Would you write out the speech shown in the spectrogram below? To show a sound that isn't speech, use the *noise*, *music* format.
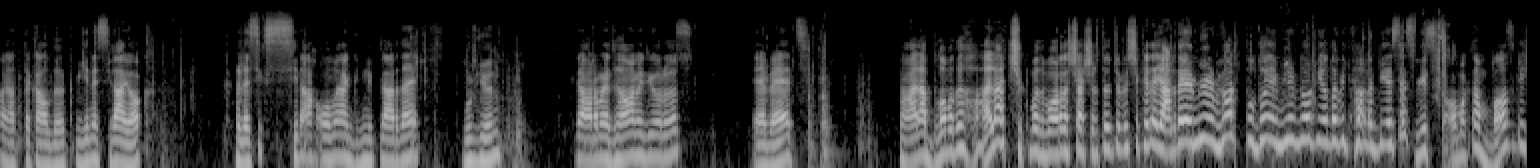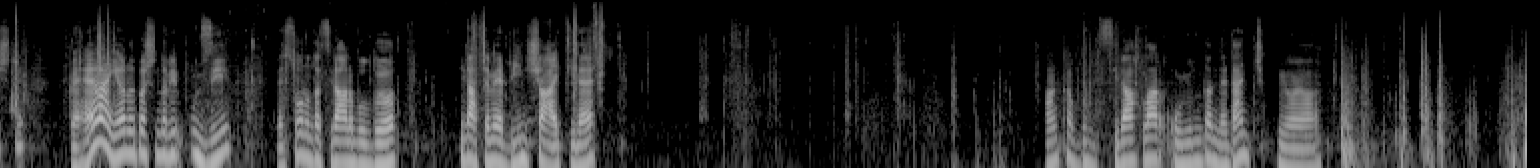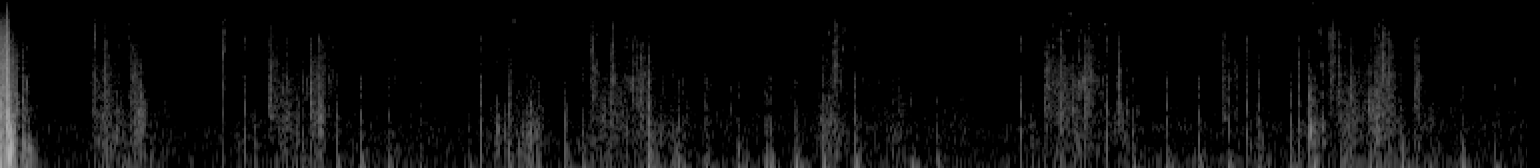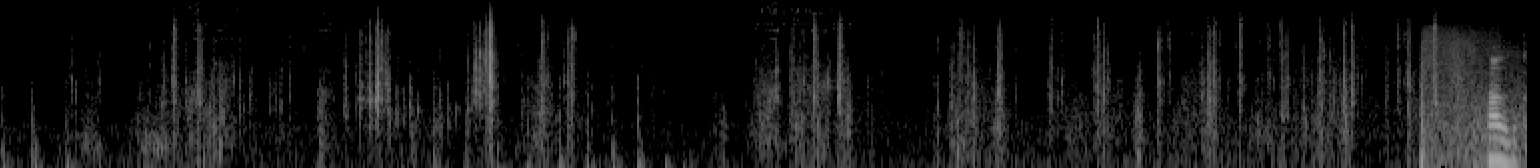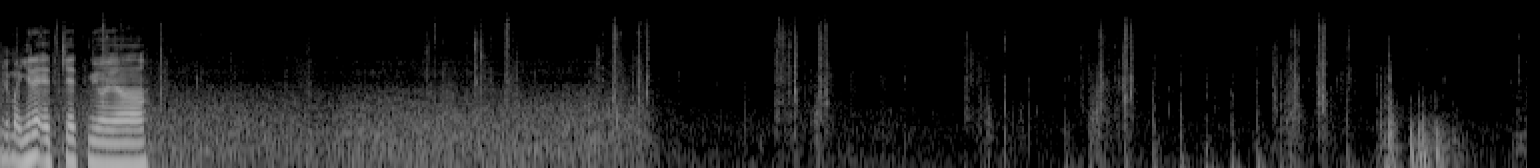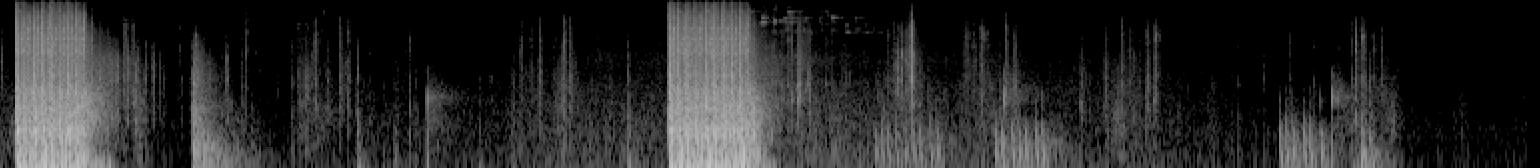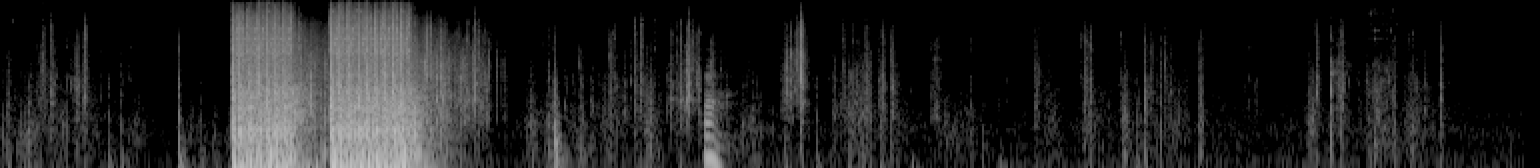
Hayatta kaldık. Yine silah yok. Klasik silah olmayan günlüklerde bugün bir aramaya devam ediyoruz. Evet. Hala bulamadı. Hala çıkmadı. Bu arada şaşırtıcı bir şekilde yerde M24 buldu. M24 yanında bir tane VSS. VSS almaktan vazgeçti. Ve hemen yanı başında bir Uzi. Ve sonunda silahını buldu. Silah demeye bin şahit yine. Kanka bu silahlar oyunda neden çıkmıyor ya? Yalnız bu klima yine etki etmiyor ya.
